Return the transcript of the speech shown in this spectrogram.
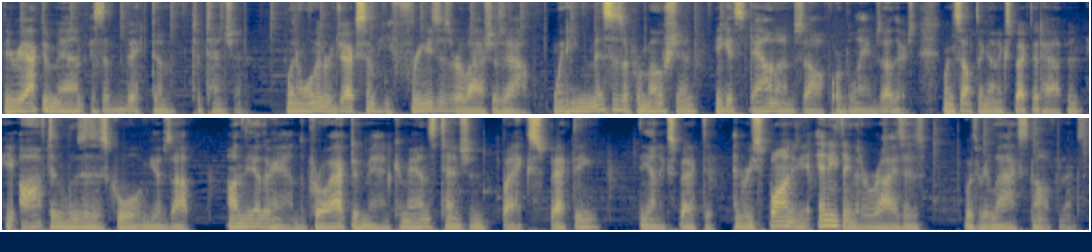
The reactive man is a victim to tension. When a woman rejects him, he freezes or lashes out. When he misses a promotion, he gets down on himself or blames others. When something unexpected happens, he often loses his cool and gives up. On the other hand, the proactive man commands tension by expecting the unexpected and responding to anything that arises with relaxed confidence.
